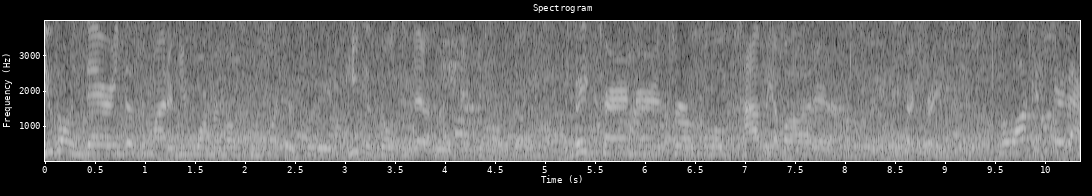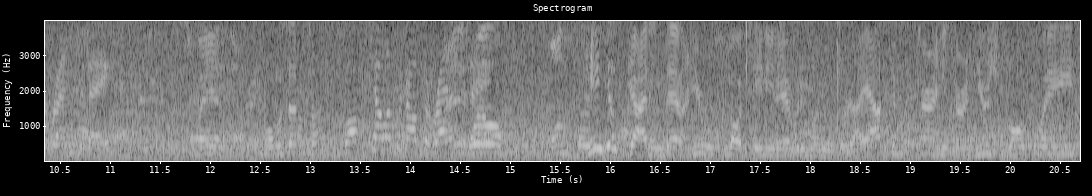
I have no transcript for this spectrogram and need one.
You go in there, it doesn't matter if you warm him up too much or too little. He just goes in there and does the same thing all the time. Big turners, circles, happy about it. It's a great horse. Well, walk us through that run today. What was that? I'm sorry? Walk, tell us about the run today. Well, he just got in there and he was locked in in every maneuver. I asked him to turn, he turned huge both ways,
